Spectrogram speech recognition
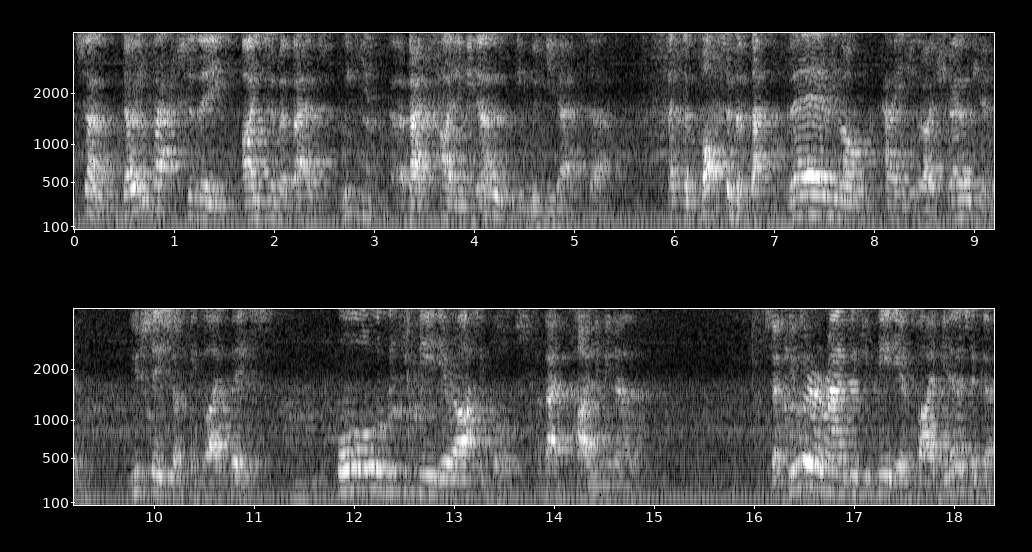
So, going back to the item about Wiki, about Kylie Minogue in Wikidata, at the bottom of that very long page that I showed you, you see something like this. All the Wikipedia articles about Kylie Minogue. So if you were around Wikipedia five years ago,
